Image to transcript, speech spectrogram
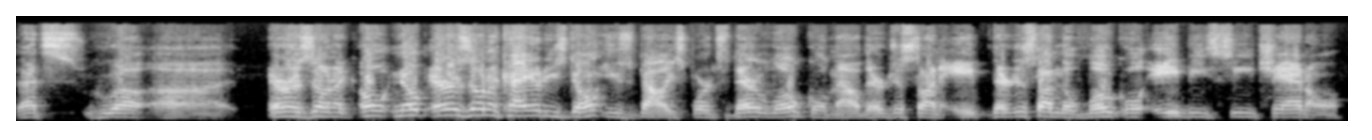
that's who uh Arizona. Oh nope, Arizona Coyotes don't use Bally Sports. They're local now. They're just on a. They're just on the local ABC channel.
